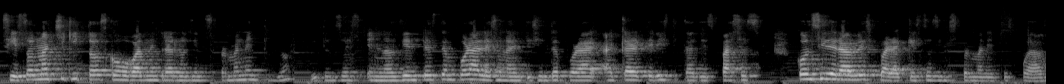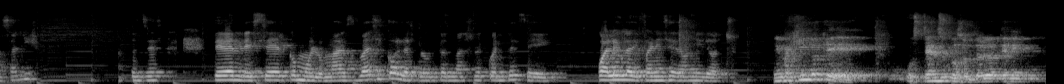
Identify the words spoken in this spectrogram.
si son más chiquitos, ¿cómo van a entrar los dientes permanentes? ¿no? Entonces, en los dientes temporales, en la dentición temporal, hay características de espacios considerables para que estos dientes permanentes puedan salir. Entonces, deben de ser como lo más básico, las preguntas más frecuentes de cuál es la diferencia de uno y de otro. Me imagino que usted en su consultorio tiene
